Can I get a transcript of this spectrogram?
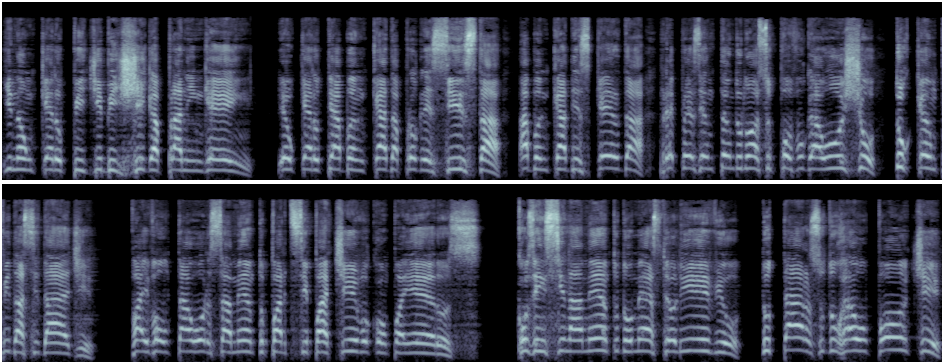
e não quero pedir bexiga para ninguém. Eu quero ter a bancada progressista, a bancada esquerda, representando o nosso povo gaúcho do campo e da cidade. Vai voltar o orçamento participativo, companheiros, com os ensinamentos do mestre Olívio, do Tarso, do Raul Ponte,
